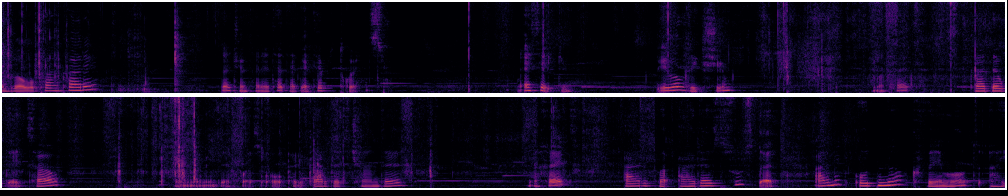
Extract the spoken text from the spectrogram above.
უბრალო ფანქარი. და ჩვენთან ერთად აკეთებთ თქვენც. ესე იგი. პირველ რიგში ნახეთ, გადავკეცავ. მე მინდა ახლა ეს ყველაფერი კარგად ჩანდეს. ნახეთ, არ არა ზუსტად, არამედ ოდნავ ქვემოთ, აი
